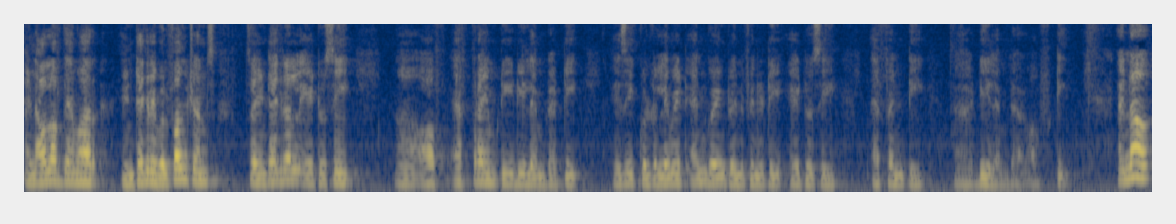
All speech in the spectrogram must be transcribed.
and all of them are integrable functions. So, integral a to c of f prime t d lambda t is equal to limit n going to infinity a to c f n t uh, d lambda of t. And now,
